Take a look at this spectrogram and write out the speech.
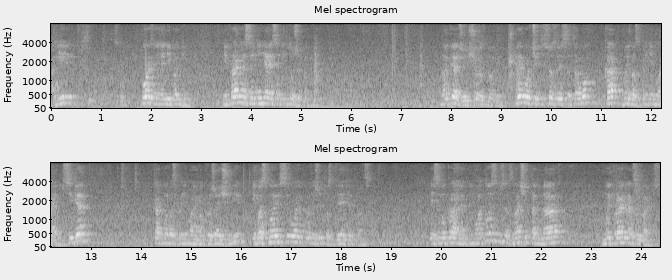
они Порознь они погиб. Неправильно соединяясь, они тоже погиб. Но опять же, еще раз говорю, в первую очередь все зависит от того, как мы воспринимаем себя, как мы воспринимаем окружающий мир, и в основе всего этого лежит восприятие Творца. Если мы правильно к нему относимся, значит тогда мы правильно развиваемся.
